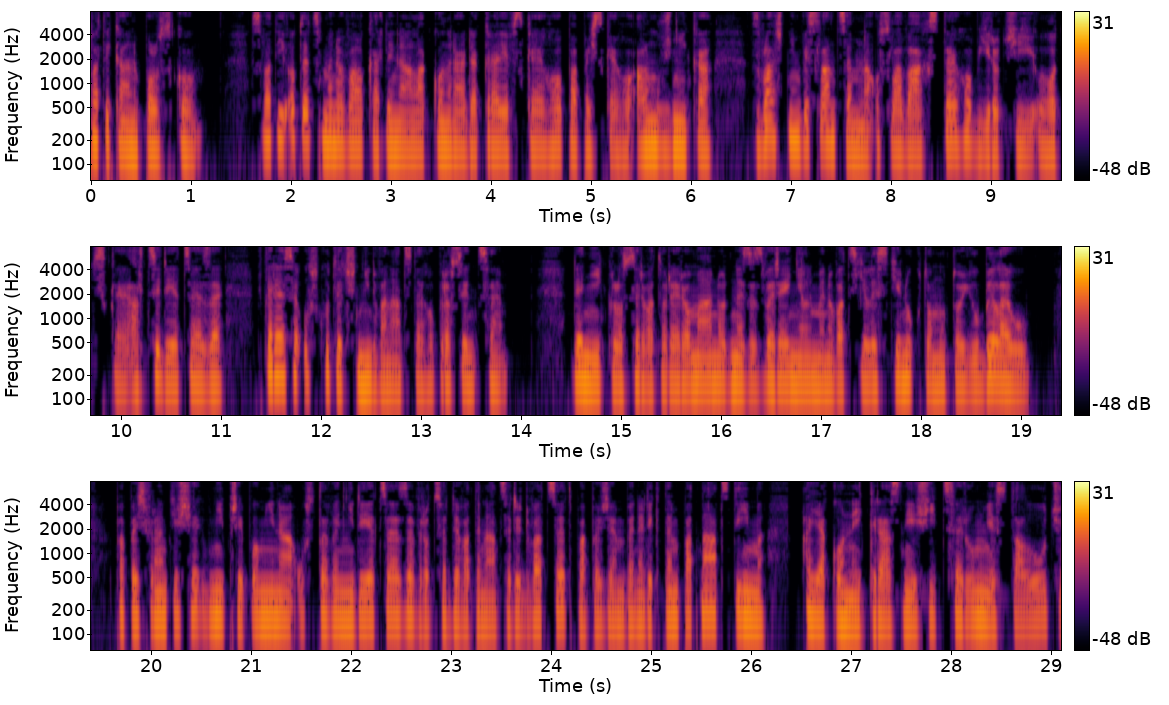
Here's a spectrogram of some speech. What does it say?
Vatikán Polsko. Svatý otec jmenoval kardinála Konráda Krajevského, papežského almužníka, zvláštním vyslancem na oslavách z tého výročí loďské arcidiecéze, které se uskuteční 12. prosince. Deník Loservatore Romano dnes zveřejnil jmenovací listinu k tomuto jubileu. Papež František v ní připomíná ustavení diecéze v roce 1920 papežem Benediktem XV. a jako nejkrásnější dceru města Lůč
